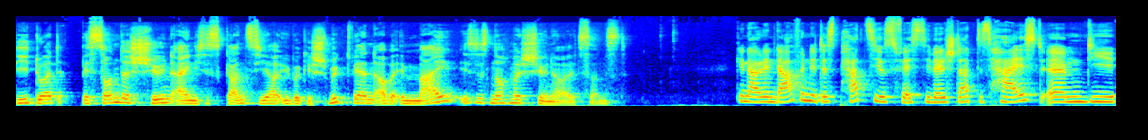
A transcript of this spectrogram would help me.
die dort besonders schön eigentlich das ganze Jahr über geschmückt werden, aber im Mai ist es nochmal schöner als sonst. Genau, denn da findet das Patius Festival statt. Das heißt, ähm, die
